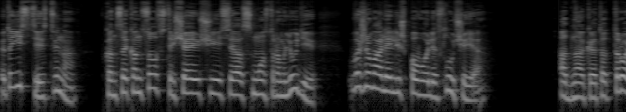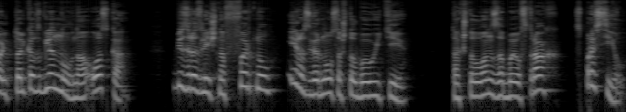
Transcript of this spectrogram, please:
Это естественно. В конце концов, встречающиеся с монстром люди выживали лишь по воле случая. Однако этот тролль, только взглянув на Оска, безразлично фыркнул и развернулся, чтобы уйти. Так что он, забыв страх, спросил.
